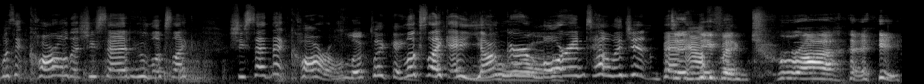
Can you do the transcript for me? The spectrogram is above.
was it Carl that she said who looks like? She said that Carl Looked like a looks like a younger, Bruh. more intelligent Ben Didn't Affleck. even try. I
